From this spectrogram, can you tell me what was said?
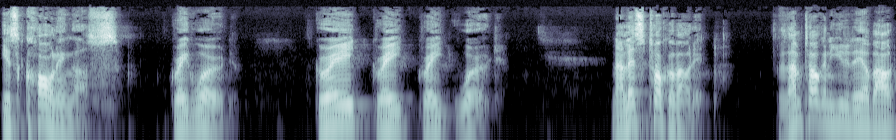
is calling us. Great word. Great, great, great word. Now let's talk about it. Because I'm talking to you today about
